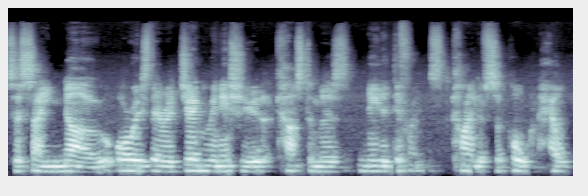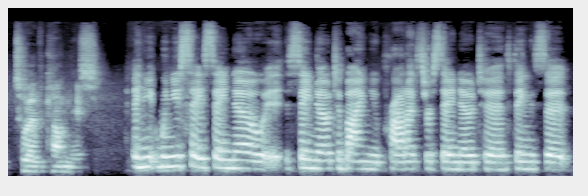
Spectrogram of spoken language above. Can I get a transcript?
to say no, or is there a genuine issue that customers need a different kind of support and help to overcome this? And when you say say no, say no to buying new products or say no to things that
